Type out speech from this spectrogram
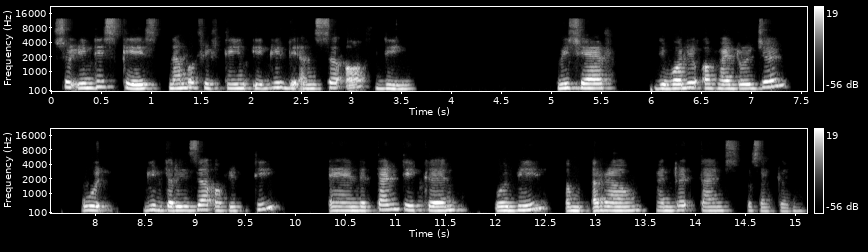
So in this case, number 15, it gives the answer of D, which have the volume of hydrogen would give the result of 50 and the time taken will be um, around 100 times per second.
